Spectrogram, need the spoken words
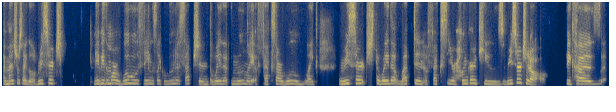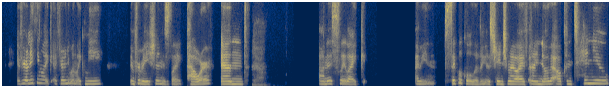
a menstrual cycle research maybe the more woo woo things like lunaception, the way that the moonlight affects our womb, like research the way that leptin affects your hunger cues, research it all. Because if you're anything like, if you're anyone like me, information is like power. And Yeah. honestly, like, I mean, cyclical living has changed my life. And I know that I'll continue,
